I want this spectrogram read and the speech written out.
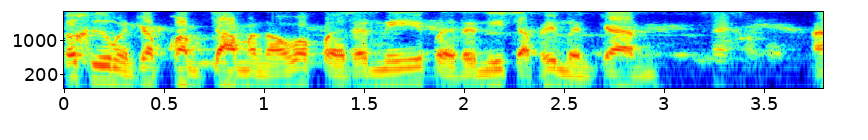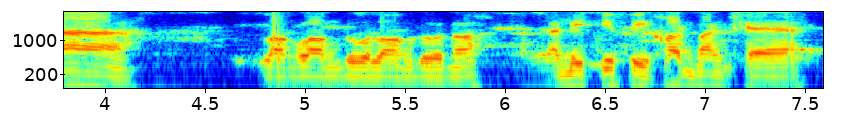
ก็คือเหมือนกับความจำอะเนาะว่าเปิดอันนี้ เปิดอันนี้จับให้เหมือนกันใช่ครับผมอ่า ลองลองดูลองดูเนาะอันนี้ที่ซีคอนบางแคปั๊บ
